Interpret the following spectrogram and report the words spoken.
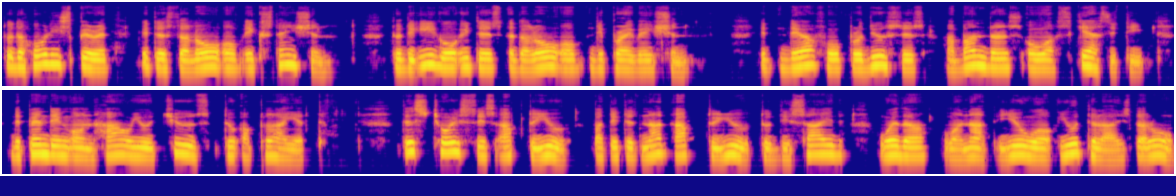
To the Holy Spirit, it is the law of extension. To the ego, it is the law of deprivation. It therefore produces abundance or scarcity, depending on how you choose to apply it. This choice is up to you, but it is not up to you to decide whether or not you will utilize the law.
